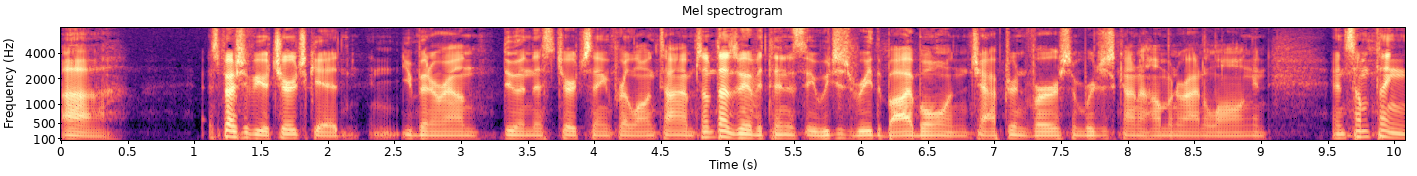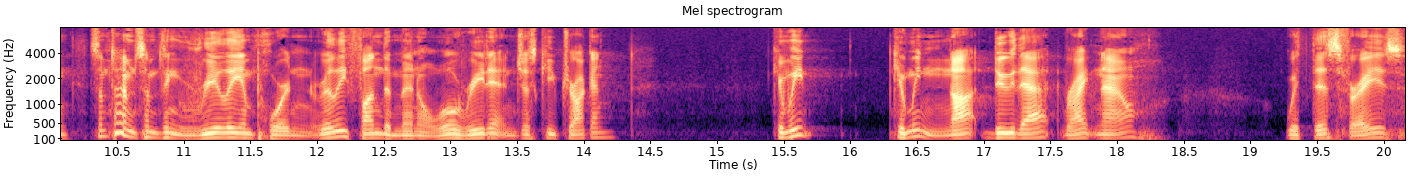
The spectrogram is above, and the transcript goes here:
uh, especially if you're a church kid and you've been around doing this church thing for a long time, sometimes we have a tendency, we just read the Bible and chapter and verse and we're just kind of humming right along. And, and something, sometimes something really important, really fundamental, we'll read it and just keep trucking. Can we, can we not do that right now with this phrase?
